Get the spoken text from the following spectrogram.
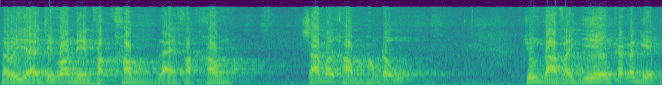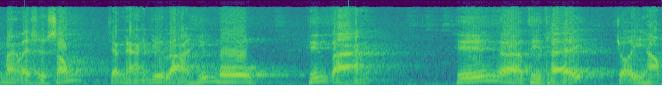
là bây giờ chỉ có niệm phật không lại phật không sáng mới không không đủ. Chúng ta phải gieo các cái nghiệp mang lại sự sống chẳng hạn như là hiến mô hiến tạng hiến uh, thi thể cho y học.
